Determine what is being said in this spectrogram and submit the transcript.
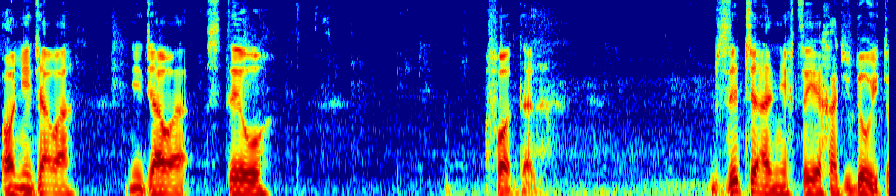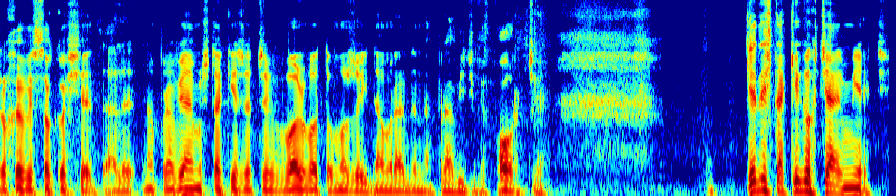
O, nie działa, nie działa z tyłu fotel. Bzyczy, ale nie chcę jechać w dół i trochę wysoko siedzę, ale naprawiałem już takie rzeczy w Volvo, to może i dam radę naprawić w Fordzie. Kiedyś takiego chciałem mieć,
